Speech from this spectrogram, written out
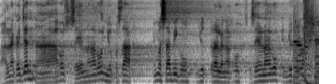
bahala na kayo dyan. Ah, ako, sasayaw lang ako. New, basta, yung masabi ko, neutral lang ako. Sasayaw lang ako, and neutral lang ako.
